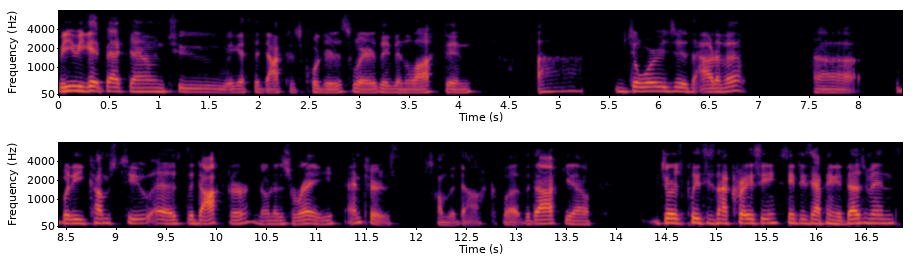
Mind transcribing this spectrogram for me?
We we get back down to I guess the doctor's quarters where they've been locked in. Uh George is out of it. Uh but he comes to as the doctor, known as Ray, enters. Let's call him the doc. But the doc, you know, George please he's not crazy. Same thing's happening to Desmond.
